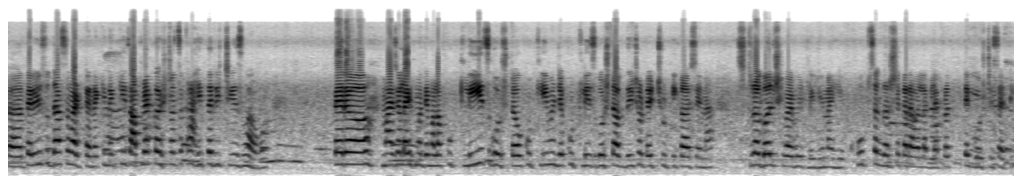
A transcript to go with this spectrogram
तरीसुद्धा तरी सुद्धा असं वाटतं ना की नक्कीच आपल्या कष्टाचं काहीतरी चीज व्हावं. तर माझ्या लाईफमध्ये मला कुठलीच गोष्ट कुठली म्हणजे कुठलीच गोष्ट अगदी छोट्यात छोटी का असे ना स्ट्रगलशिवाय भेटलेली नाही खूप संघर्ष करावा लागला प्रत्येक गोष्टीसाठी.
